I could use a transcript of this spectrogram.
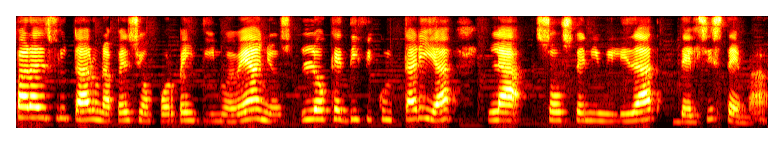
para disfrutar una pensión por 29 años, lo que dificultaría la sostenibilidad del sistema.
